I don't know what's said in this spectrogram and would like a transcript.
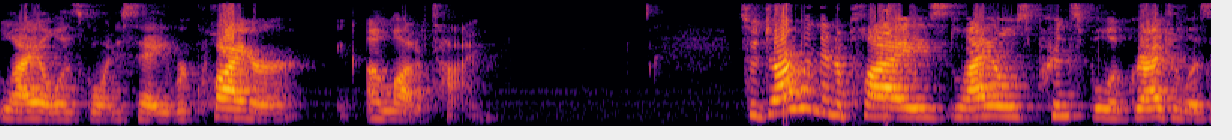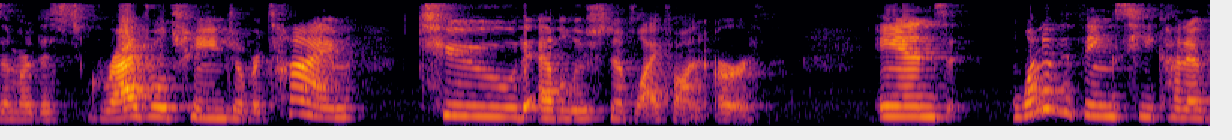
Lyell is going to say require a lot of time. So Darwin then applies Lyell's principle of gradualism, or this gradual change over time, to the evolution of life on Earth. And one of the things he kind of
